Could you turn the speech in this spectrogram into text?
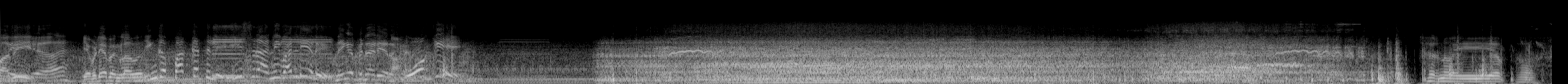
മതി தும்பி, എവിടെയാ ബംഗ്ലാവ് இங்க பக்கத்துல ஈஸ்வரா நீ வண்டி எடு നിങ്ങൾ പിന്നാടി ഇറങ്ങ്. ஓகே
